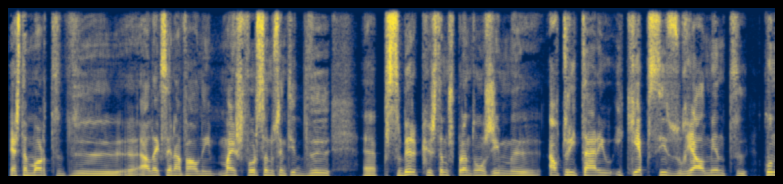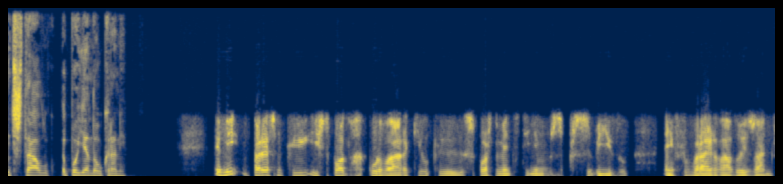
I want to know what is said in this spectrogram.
esta morte de uh, Alexei Navalny? Mais força no sentido de uh, perceber que estamos perante um regime autoritário e que é preciso realmente contestá-lo apoiando a Ucrânia? A mim parece-me que isto pode recordar aquilo que supostamente tínhamos percebido em fevereiro de há dois anos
